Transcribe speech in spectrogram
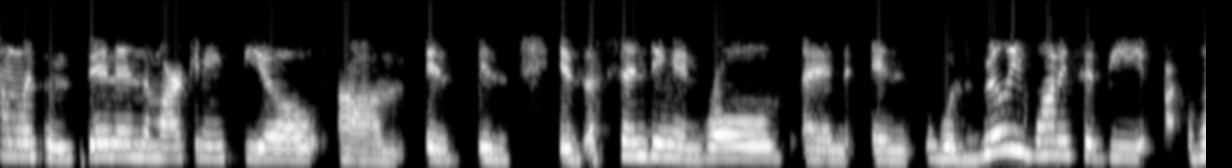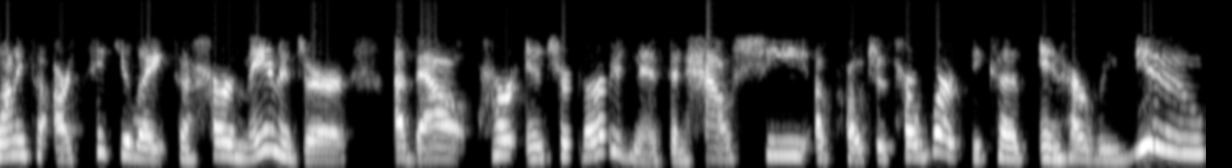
someone who's been in the marketing field, um, is is is ascending in roles, and and was really wanting to be wanting to articulate to her manager about her introvertedness and how she approaches her work because in her review,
